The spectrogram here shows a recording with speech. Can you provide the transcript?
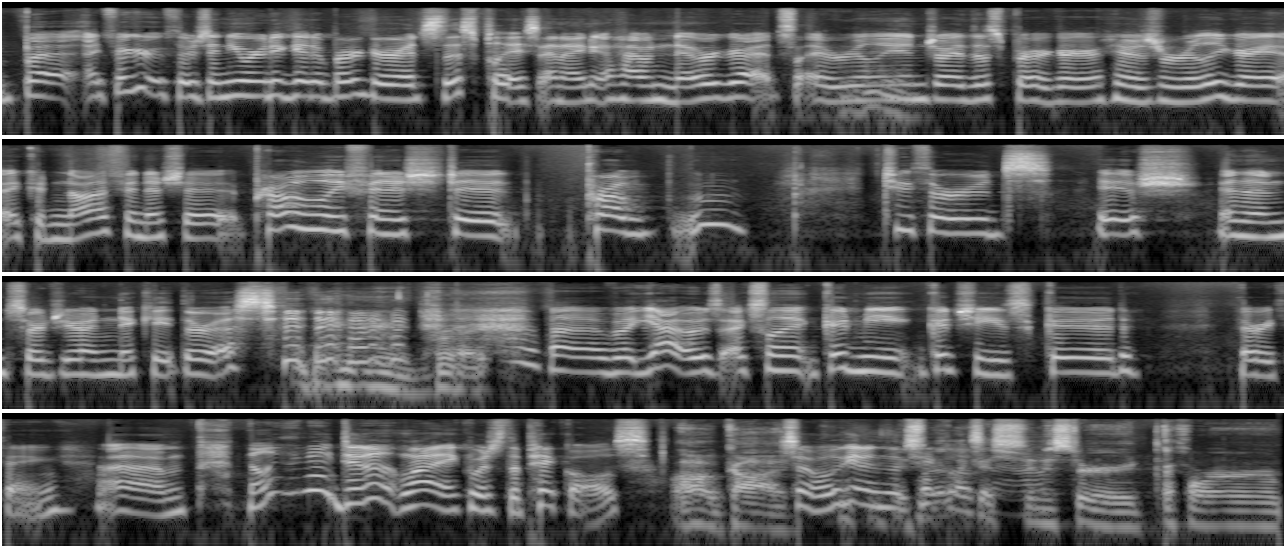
but I figure if there's anywhere to get a burger, it's this place, and I have no regrets. I really enjoyed this burger. It was really great. I could not finish it. Probably finished it. Prob mm, two thirds ish, and then Sergio and Nick ate the rest. Right. Uh, but yeah, it was excellent. Good meat, good cheese, good everything. Um, the only thing I didn't like was the pickles. Oh god. So we'll get into the Is there pickles like a now. sinister horror?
